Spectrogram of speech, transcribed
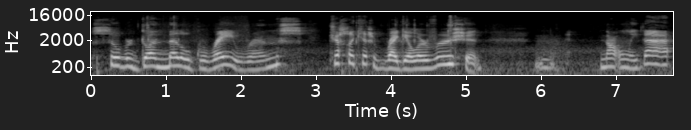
silver gunmetal gray rims, just like his regular version. Not only that,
